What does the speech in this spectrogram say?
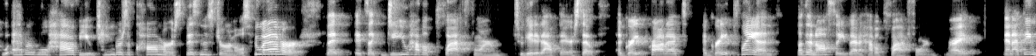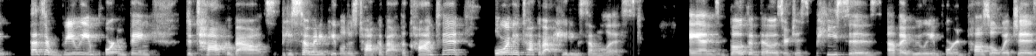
Whoever will have you, chambers of commerce, business journals, whoever. But it's like, do you have a platform to get it out there? So, a great product, a great plan, but then also you've got to have a platform, right? And I think that's a really important thing to talk about because so many people just talk about the content or they talk about hitting some list. And both of those are just pieces of a really important puzzle, which is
